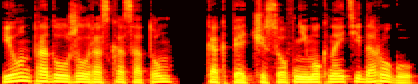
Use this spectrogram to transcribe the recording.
и он продолжил рассказ о том, как пять часов не мог найти дорогу.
